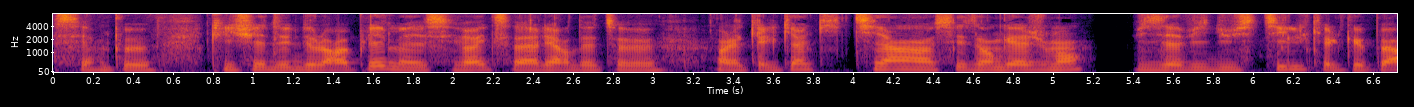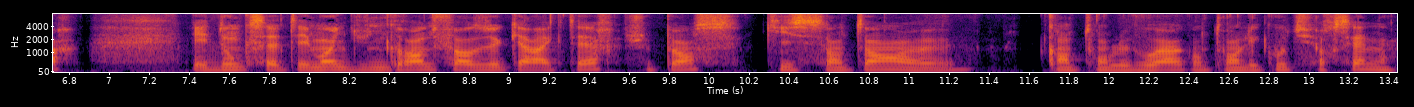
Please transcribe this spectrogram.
C'est un peu cliché de, le rappeler, mais c'est vrai que ça a l'air d'être euh, voilà quelqu'un qui tient ses engagements vis-à-vis du style quelque part. Et donc ça témoigne d'une grande force de caractère, je pense, qui s'entend euh, quand on le voit, quand on l'écoute sur scène.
